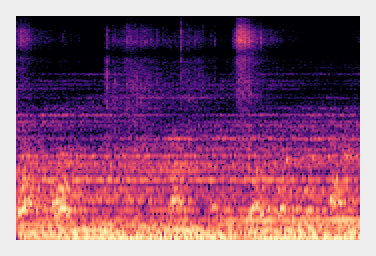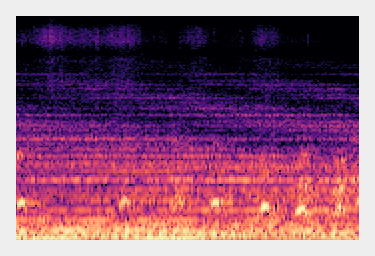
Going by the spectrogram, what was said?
Oh, my God.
